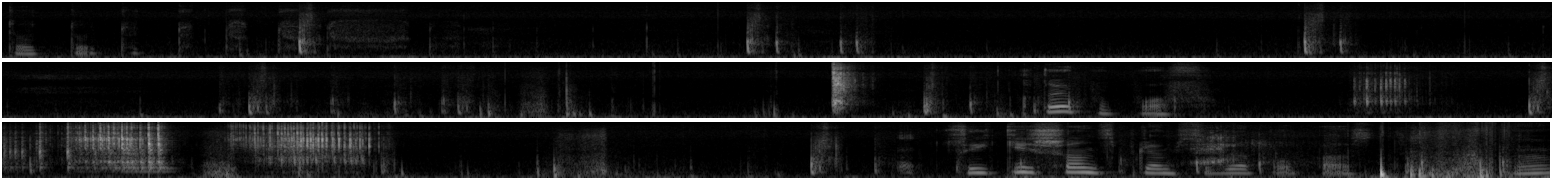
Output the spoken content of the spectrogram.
Тут, тут, тут, тут. Куди я попав? Це шанс прям сюди попасти? А?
